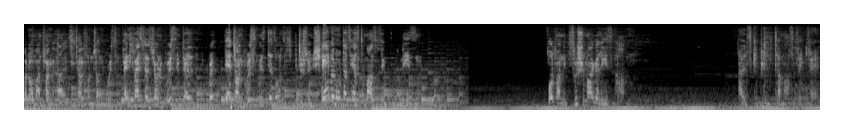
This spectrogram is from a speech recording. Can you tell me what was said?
Und nur am Anfang äh, Zitat von John Grissom. Wenn ich weiß, wer John Grissom, der, wer John Grissom ist, der soll sich bitte schön schämen und das erste Mass Effect Buch lesen. Sollte man inzwischen mal gelesen haben. Als gebildeter Mass Effect Fan.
